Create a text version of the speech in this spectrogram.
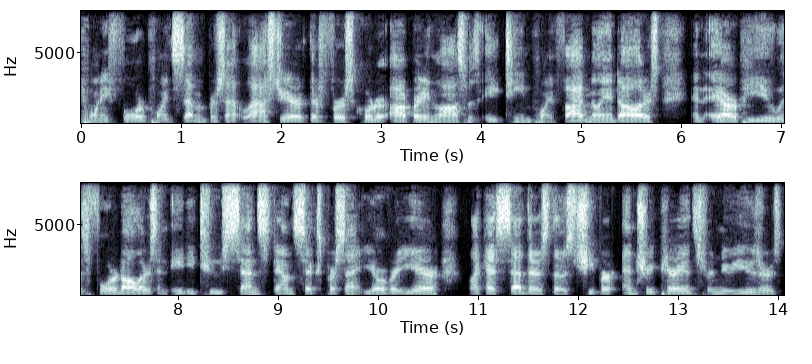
24.7% last year. Their first quarter operating loss was $18.5 million and ARPU was $4.82, down 6% year over year. Like I said, there's those cheaper entry periods for new users.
